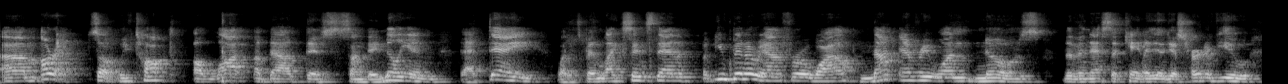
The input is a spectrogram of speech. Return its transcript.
Um, all right, so we've talked a lot about this Sunday Million that day, what it's been like since then, but you've been around for a while. Not everyone knows the Vanessa Kade. I just heard of you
